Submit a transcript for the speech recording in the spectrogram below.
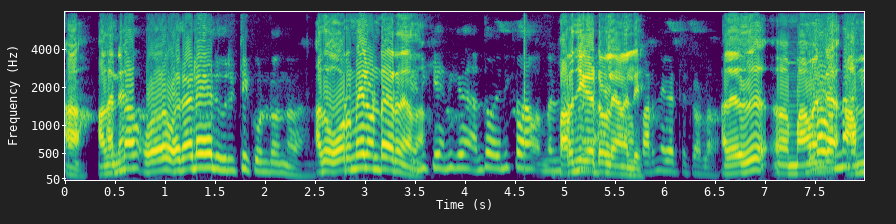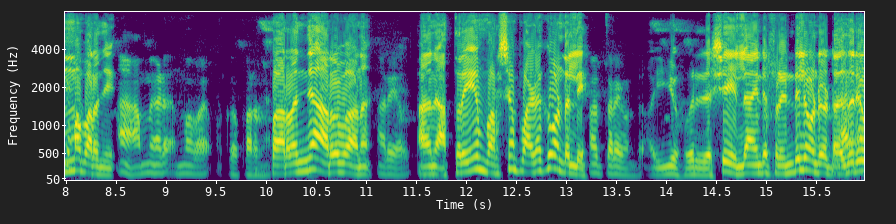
ആ. അതിന് അന്ന് ഒ- ഒരളയിൽ ഉരുട്ടി കൊണ്ടുവന്നതാണ്. അത് ഓർമ്മയിലുണ്ടായിരുന്നു എനിക്ക് എനിക്ക് എന്തോ എനിക്ക് പറഞ്ഞു കേട്ടുള്ളതാണല്ലേ പറഞ്ഞു കേട്ടിട്ടുള്ളത് അതായത് ആ, മാമന്റെ അമ്മ പറഞ്ഞ്. ആ അമ്മയുടെ അമ്മ പറഞ്ഞു. പറഞ്ഞ അറിവാണ്. അതിന് അത്രയും വർഷം പഴക്കമുണ്ടല്ലേ? അത്രയുണ്ട്. അയ്യോ ഒരു രക്ഷയില്ല. അതിന്റെ ഫ്രണ്ടിലും ഉണ്ട് കേട്ടോ. ഇതൊരു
